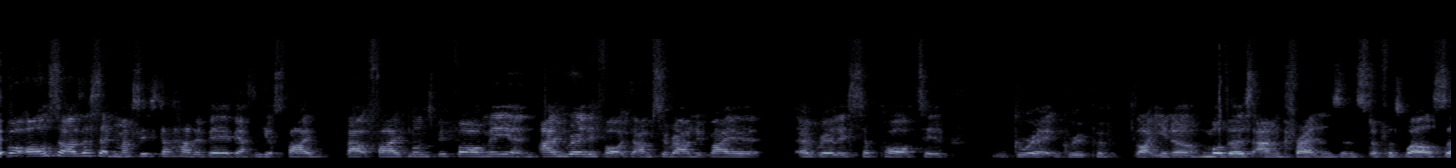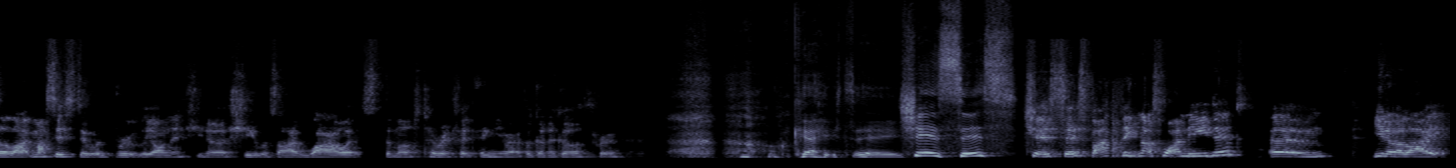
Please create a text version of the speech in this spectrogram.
but also, as I said, my sister had a baby. I think it's five about five months before me, and I'm really fortunate. I'm surrounded by a, a really supportive, great group of like you know mothers and friends and stuff as well. So like my sister was brutally honest. You know, she was like, "Wow, it's the most horrific thing you're ever going to go through." okay. Cheers, sis. Cheers, sis. But I think that's what I needed. Um, you know, like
